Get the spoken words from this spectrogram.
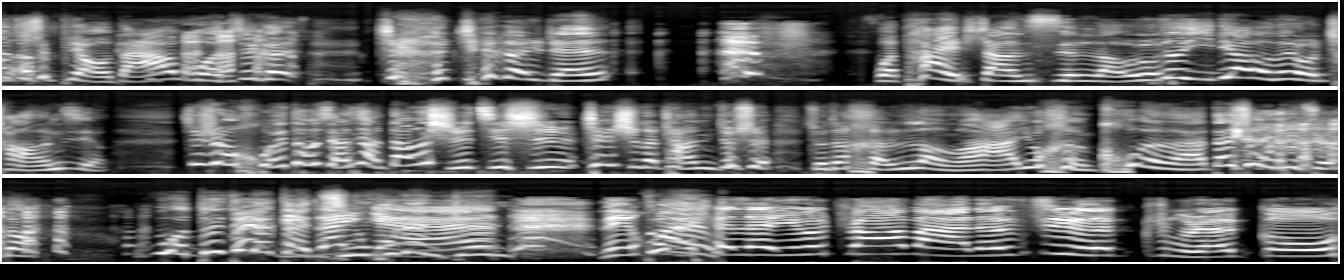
要就是表达我这个这这个人。我太伤心了，我就一定要有那种场景。就是回头想想，当时其实真实的场景就是觉得很冷啊，又很困啊，但是我就觉得我对这段感情不认真。你化成了一个抓马的剧的主人公。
